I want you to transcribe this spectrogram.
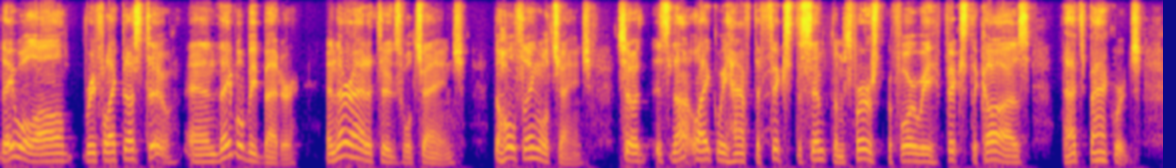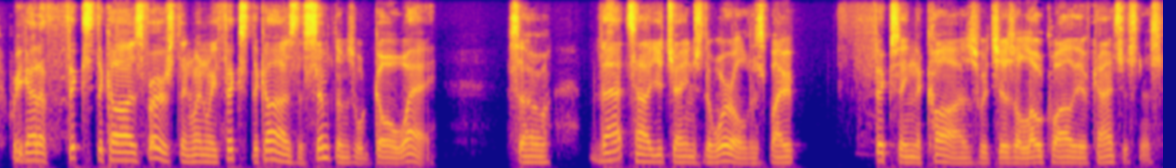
they will all reflect us too, and they will be better, and their attitudes will change. The whole thing will change. So it's not like we have to fix the symptoms first before we fix the cause. That's backwards. We got to fix the cause first, and when we fix the cause, the symptoms will go away. So that's how you change the world is by fixing the cause, which is a low quality of consciousness,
